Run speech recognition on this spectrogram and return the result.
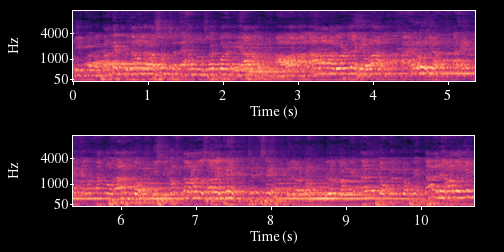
Y cuando están descuidados en la oración, se dejan usar por el diablo. Alaba la gloria de Jehová. Aleluya. Hay gente que no está orando. Y si no está orando, ¿sabe qué? Lo, lo, lo, lo, que está, lo, que está elevado en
